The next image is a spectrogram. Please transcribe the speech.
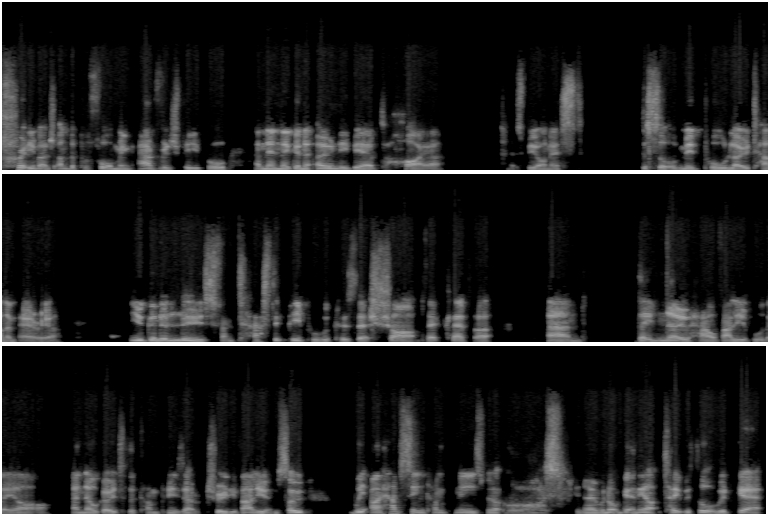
pretty much underperforming average people, and then they're going to only be able to hire, let's be honest, the sort of mid pool, low talent area. You're going to lose fantastic people because they're sharp, they're clever, and they know how valuable they are, and they'll go to the companies that truly value them. So, we, I have seen companies be like, oh, you know, we're not getting the uptake we thought we'd get.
